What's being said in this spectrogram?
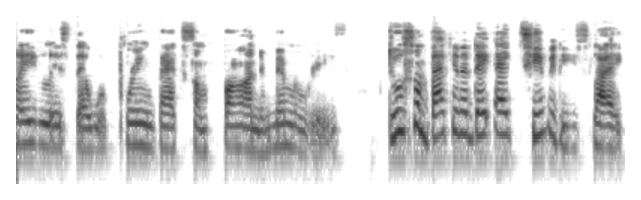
playlist that will bring back some fond memories. Do some back in the day activities like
